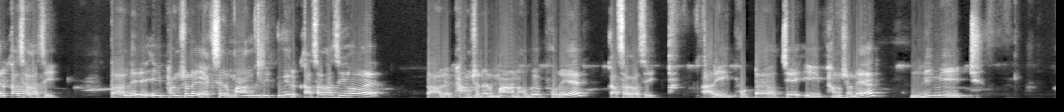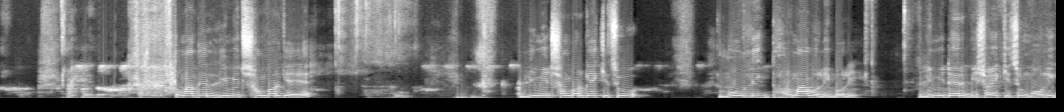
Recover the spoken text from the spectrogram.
এর কাছাকাছি। তাহলে এই ফাংশনে এক্সের মান যদি টু এর কাছাকাছি হয়, তাহলে ফাংশনের মান হবে ফোরের কাছাকাছি। আর এই ফোরটা হচ্ছে এই ফাংশনের লিমিট। তোমাদের লিমিট সম্পর্কে লিমিট সম্পর্কে কিছু মৌলিক ধর্মাবলী বলি। লিমিটের বিষয়ে কিছু মৌলিক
